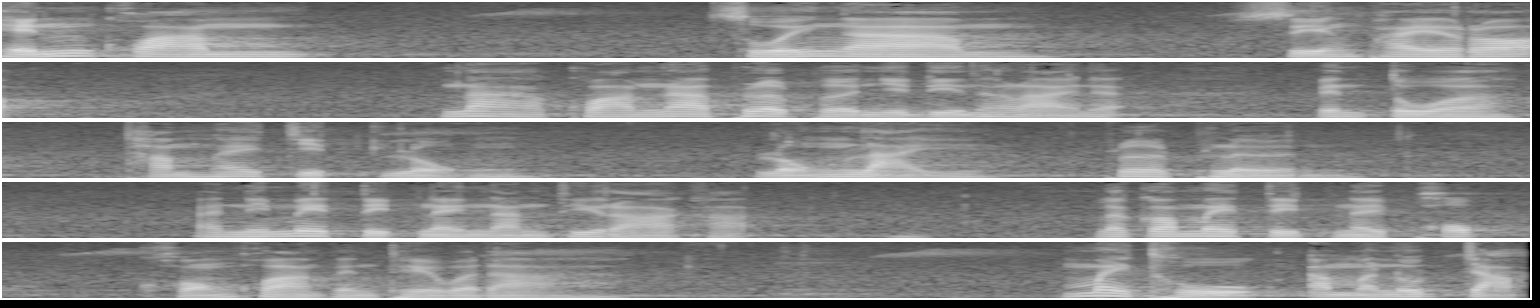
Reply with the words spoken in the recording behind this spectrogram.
เห็นความสวยงาม เสียงไพเราะหน้าความน่าเพลิดเพลินยินดีทั้งหลายเนี่ยเป็นตัว ทำให้จิตหลง หลงไหล เพลิดเพลิน อันนี้ไม่ติดในนันทิราคะ แล้วก็ไม่ติดในภพของความเป็นเทวดา ไม่ถูกอมนุษย์จับ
